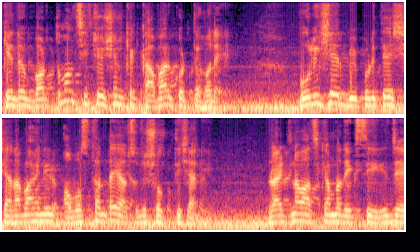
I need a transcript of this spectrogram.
কিন্তু বর্তমান সিচুয়েশনকে কাভার করতে হলে পুলিশের বিপরীতে সেনাবাহিনীর অবস্থানটাই আসলে শক্তিশালী। রাইট নাও আজকে আমরা দেখছি যে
